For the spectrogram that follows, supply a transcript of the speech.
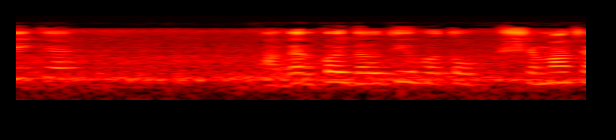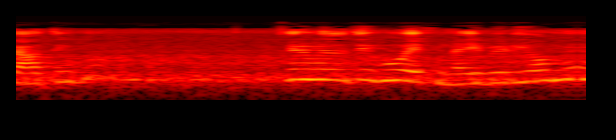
ठीक है। अगर कोई गलती हो तो क्षमा चाहती हूँ। फिर मिलती हूँ एक नई वीडियो में।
